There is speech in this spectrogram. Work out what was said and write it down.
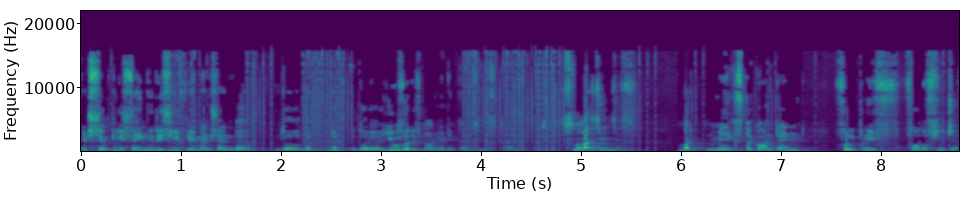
it's simply saying receive payments and the the, the, the, the user is not getting confused, right? Small changes, but makes the content foolproof for the future,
